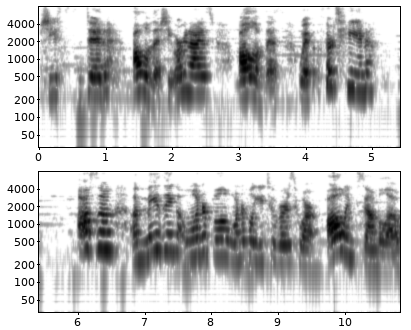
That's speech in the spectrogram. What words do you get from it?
she did all of this. She organized all of this with 13 awesome, amazing, wonderful, wonderful YouTubers who are all linked down below.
